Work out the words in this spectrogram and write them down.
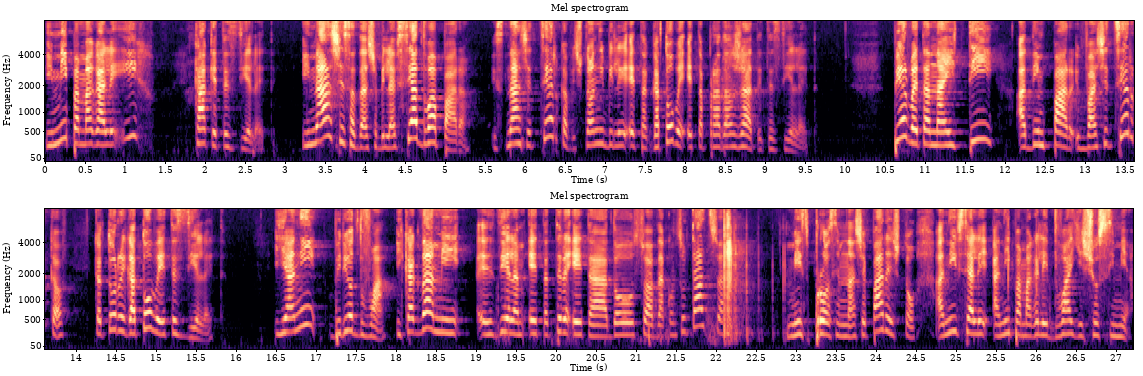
И мы помогали их, как это сделать. И наша задача была вся два пара из нашей церкви, что они были это, готовы это продолжать это сделать. Первое – это найти один пар в вашей церкви, который готовы это сделать. И они берут два. И когда мы сделаем это, это до славной консультации, мы спросим наши пары, что они взяли, они помогали два еще семье.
